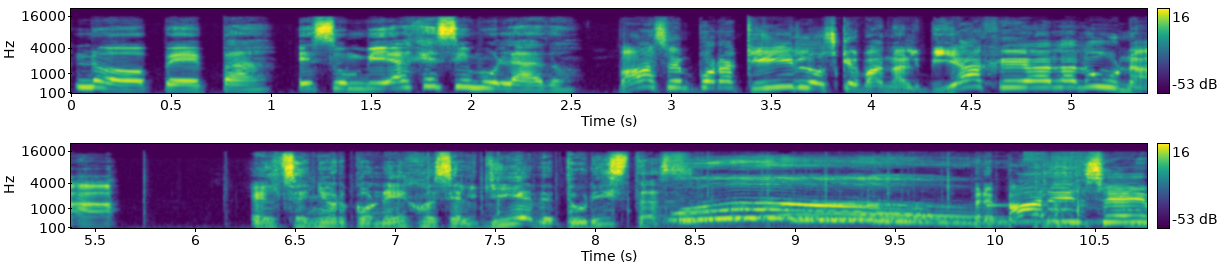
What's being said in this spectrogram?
No, Pepa. Es un viaje simulado. Pasen por aquí los que van al viaje a la luna. El señor conejo es el guía de turistas. Uh. Prepárense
